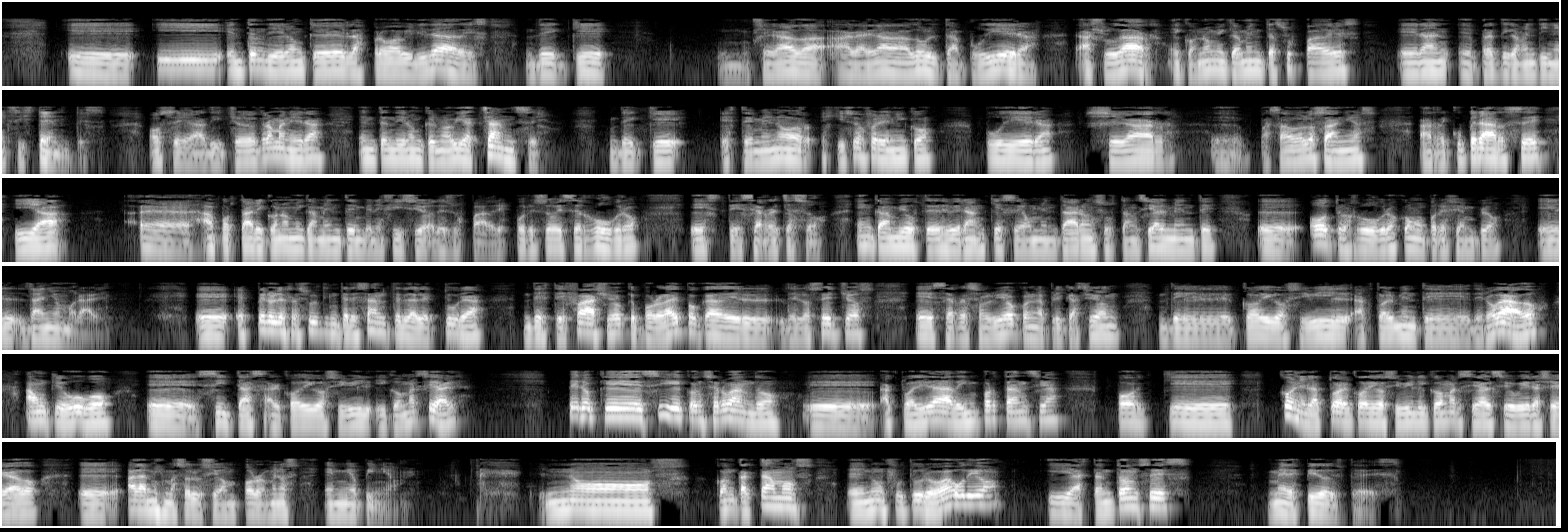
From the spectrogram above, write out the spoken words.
y entendieron que las probabilidades de que llegada a la edad adulta pudiera ayudar económicamente a sus padres eran eh, prácticamente inexistentes. O sea, dicho de otra manera, entendieron que no había chance de que este menor esquizofrénico pudiera llegar, eh, pasados los años, a recuperarse y a eh, aportar económicamente en beneficio de sus padres. Por eso ese rubro este, se rechazó. En cambio, ustedes verán que se aumentaron sustancialmente eh, otros rubros, como por ejemplo el daño moral. Eh, espero les resulte interesante la lectura de este fallo, que por la época de los hechos se resolvió con la aplicación del Código Civil actualmente derogado, aunque hubo eh, citas al Código Civil y Comercial, pero que sigue conservando eh, actualidad e importancia porque con el actual Código Civil y Comercial se hubiera llegado eh, a la misma solución, por lo menos en mi opinión. Nos contactamos en un futuro audio y hasta entonces me despido de ustedes.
